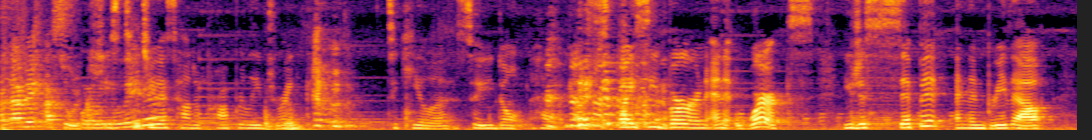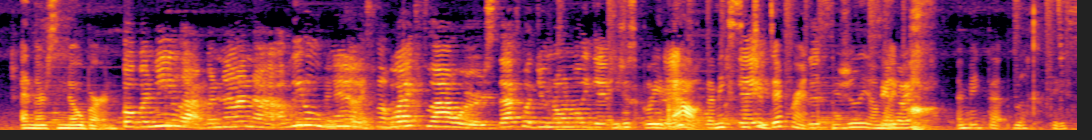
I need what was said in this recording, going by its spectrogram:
Agave azul. She's teaching us how to properly drink tequila so you don't have a spicy burn and it works. You just sip it and then breathe out and there's no burn. So vanilla, banana, a little wood, white flowers. That's what you normally get. You just breathe Okay? out. That makes such a difference. Usually I'm Same like, way? I make that blech face.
